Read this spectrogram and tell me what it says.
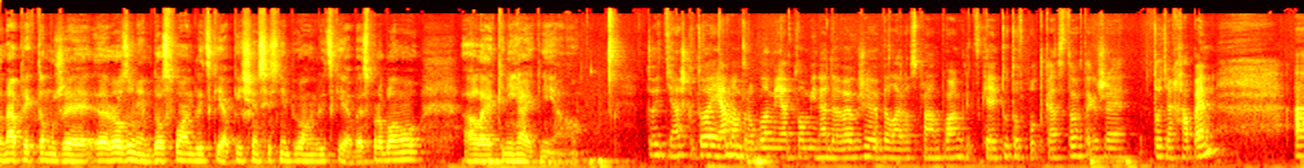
napriek tomu, že rozumiem dosť po anglicky a píšem si s ním po anglicky a bez problémov, ale kniha je kniha. No. To je ťažko, to aj ja mám problémy a to mi nadávajú, že veľa rozprávam po anglicky aj tuto v podcastoch, takže to ťa chápem. A,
